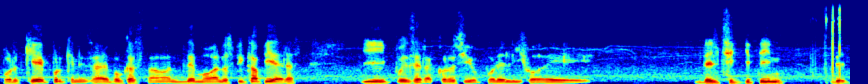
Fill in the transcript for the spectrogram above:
¿Por qué? Porque en esa época estaban de moda los picapiedras y pues era conocido por el hijo de del chiquitín, del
